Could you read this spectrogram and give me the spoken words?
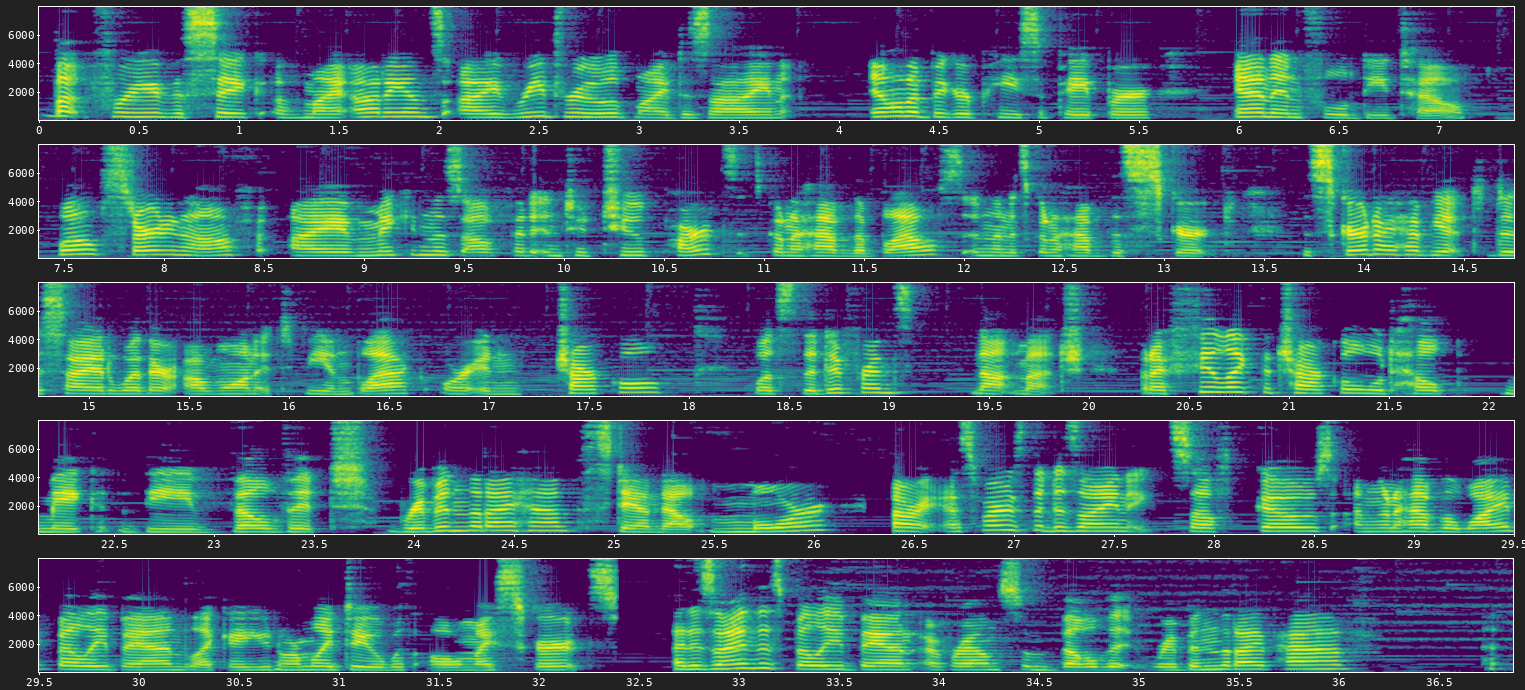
But for the sake of my audience, I redrew my design on a bigger piece of paper and in full detail. Well, starting off, I'm making this outfit into two parts. It's going to have the blouse and then it's going to have the skirt. The skirt I have yet to decide whether I want it to be in black or in charcoal. What's the difference? Not much. But I feel like the charcoal would help make the velvet ribbon that I have stand out more Alright, as far as the design itself goes, I'm going to have a wide belly band like I normally do with all my skirts. I designed this belly band around some velvet ribbon that I have.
